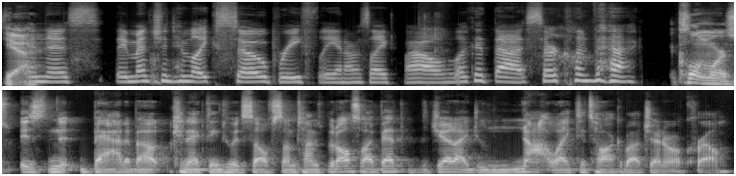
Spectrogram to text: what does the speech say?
Yeah. in this. They mentioned him like so briefly, and I was like, wow, look at that. Circling back. Clone Wars is n- bad about connecting to itself sometimes, but also I bet that the Jedi do not like to talk about General Krell.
